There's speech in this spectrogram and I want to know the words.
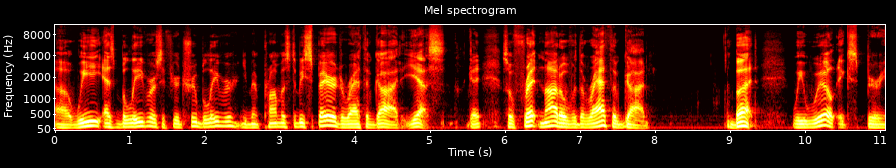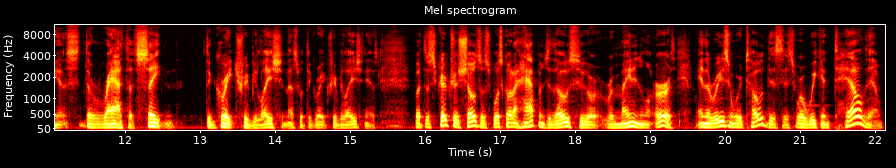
Uh, we, as believers, if you're a true believer, you've been promised to be spared the wrath of God. Yes. Okay. So fret not over the wrath of God, but we will experience the wrath of Satan the great tribulation. That's what the great tribulation is. But the scripture shows us what's going to happen to those who are remaining on earth. And the reason we're told this is where we can tell them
